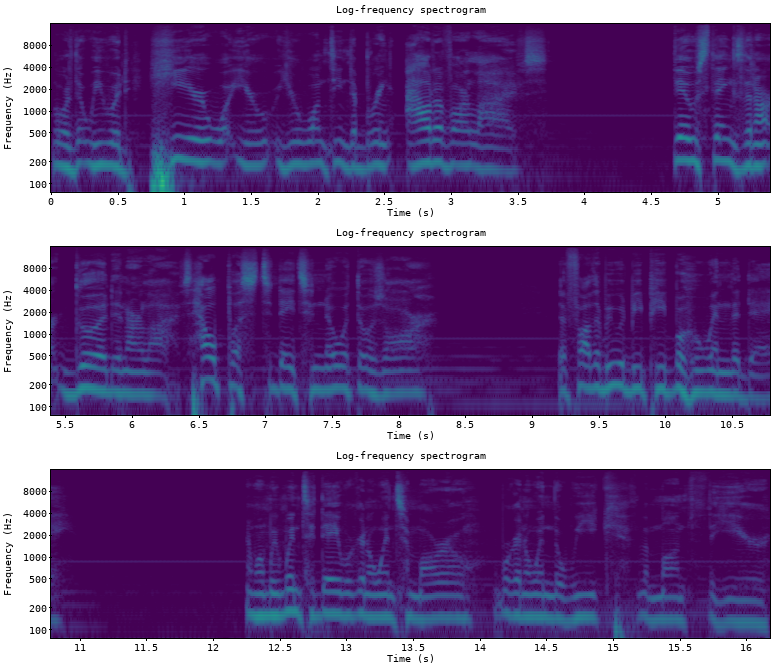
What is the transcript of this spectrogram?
Lord, that we would hear what you're, you're wanting to bring out of our lives those things that aren't good in our lives. Help us today to know what those are. That, Father, we would be people who win the day. And when we win today, we're going to win tomorrow. We're going to win the week, the month, the year.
